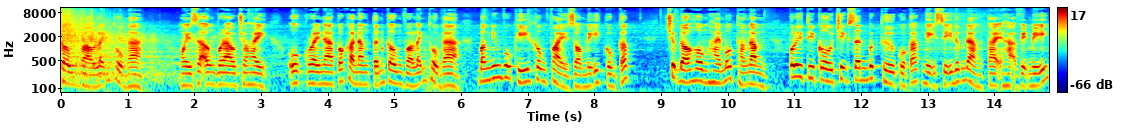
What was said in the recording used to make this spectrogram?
công vào lãnh thổ Nga. Ngoài ra ông Brown cho hay Ukraine có khả năng tấn công vào lãnh thổ Nga bằng những vũ khí không phải do Mỹ cung cấp. Trước đó hôm 21 tháng 5, Politico trích dẫn bức thư của các nghị sĩ lưỡng đảng tại Hạ viện Mỹ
